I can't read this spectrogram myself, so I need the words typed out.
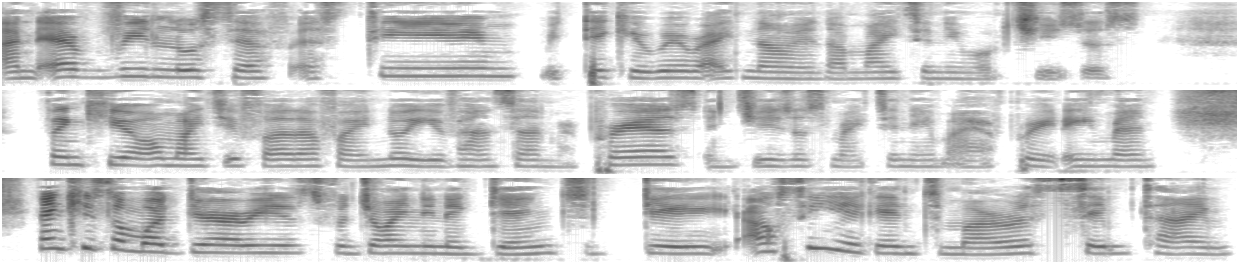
And every low self esteem we take away right now in the mighty name of Jesus. Thank you, Almighty Father, for I know you've answered my prayers. In Jesus' mighty name, I have prayed. Amen. Thank you so much, Darius, for joining again today. I'll see you again tomorrow, same time,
